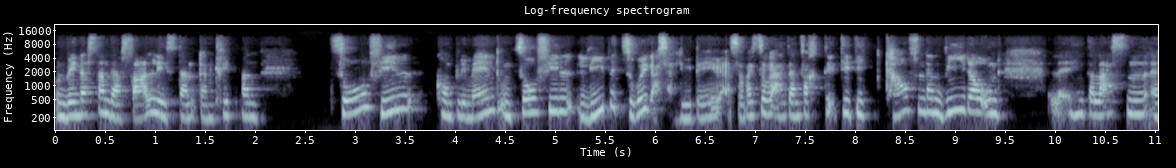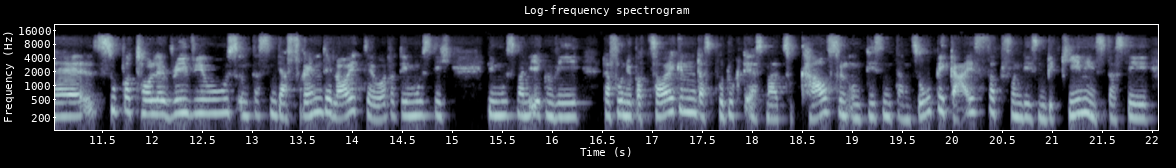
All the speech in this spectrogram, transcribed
Und wenn das dann der Fall ist, dann, dann kriegt man so viel Kompliment und so viel Liebe zurück. Also Liebe, also weißt du, halt einfach, die, die, die kaufen dann wieder und hinterlassen äh, super tolle Reviews und das sind ja fremde Leute, oder? Die muss ich, die muss man irgendwie davon überzeugen, das Produkt erstmal zu kaufen und die sind dann so begeistert von diesen Bikinis, dass sie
